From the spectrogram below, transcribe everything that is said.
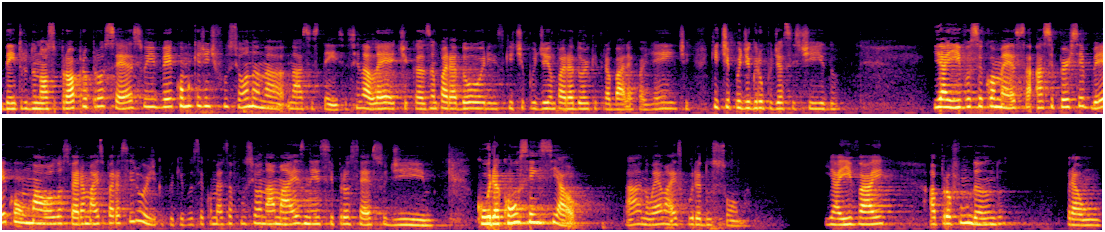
dentro do nosso próprio processo e ver como que a gente funciona na, na assistência, sinaléticas, amparadores, que tipo de amparador que trabalha com a gente, que tipo de grupo de assistido. E aí você começa a se perceber com uma holosfera mais paracirúrgica, porque você começa a funcionar mais nesse processo de cura consciencial, tá? não é mais cura do soma. E aí vai aprofundando para um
